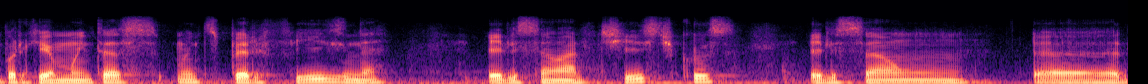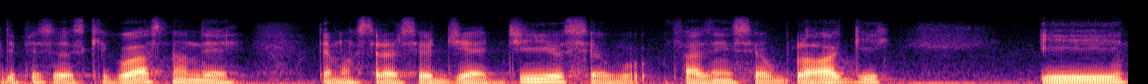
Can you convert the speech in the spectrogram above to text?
porque muitas, muitos perfis, né, eles são artísticos, eles são uh, de pessoas que gostam de demonstrar seu dia a dia, o seu, fazem seu blog. E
